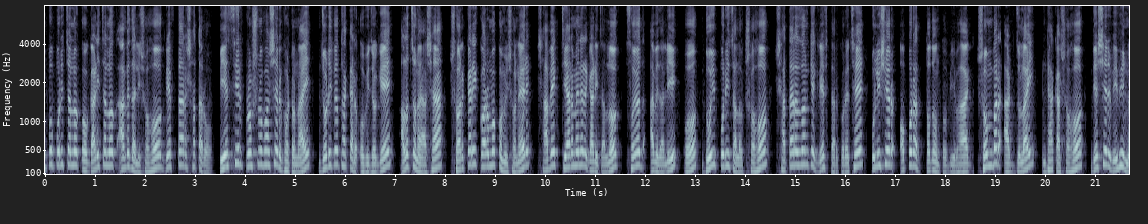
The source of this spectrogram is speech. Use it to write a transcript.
উপপরিচালক ও গাড়ি চালক আবেদ আলী সহ গ্রেফতার সাতারো। পিএসসির প্রশ্নভাসের ঘটনায় জড়িত থাকার অভিযোগে আলোচনায় আসা সরকারি কর্ম কমিশনের সাবেক চেয়ারম্যানের গাড়ি চালক সৈয়দ আবেদ আলী ও দুই পরিচালক সহ সাতারো জনকে গ্রেফতার করেছে পুলিশের অপরাধ তদন্ত বিভাগ। সোমবার আট জুলাই ঢাকা সহ দেশের বিভিন্ন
